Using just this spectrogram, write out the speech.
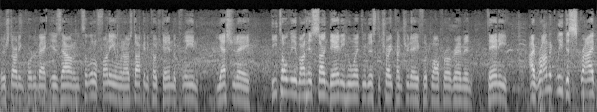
Their starting quarterback is out, and it's a little funny and when I was talking to Coach Dan McLean yesterday. He told me about his son Danny, who went through this Detroit Country Day football program, and Danny ironically described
